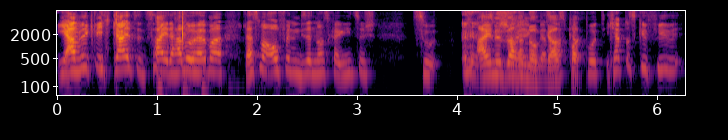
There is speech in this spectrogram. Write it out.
Ja, wirklich geilste Zeit. Hallo, hör mal, lass mal aufhören, in dieser Nostalgie zu, zu Eine Sache noch, das Gaspar. kaputt. Ich habe das Gefühl,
